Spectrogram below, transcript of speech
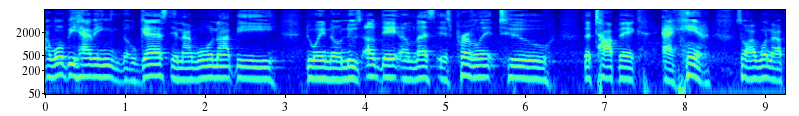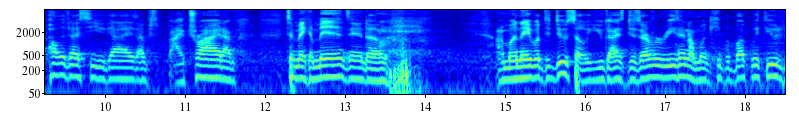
I won't be having no guest and I will not be doing no news update unless it's prevalent to the topic at hand. So I want to apologize to you guys. I've I tried I'm, to make amends and um, I'm unable to do so. You guys deserve a reason. I'm going to keep a buck with you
